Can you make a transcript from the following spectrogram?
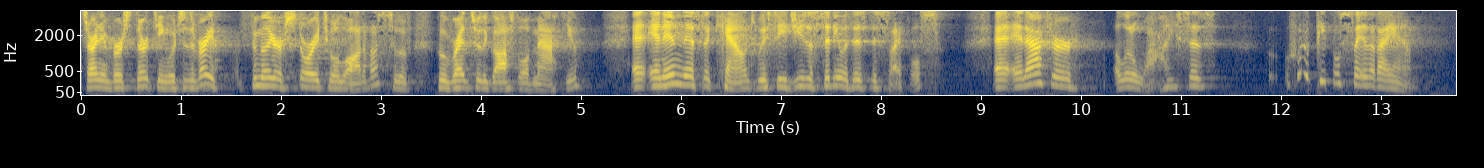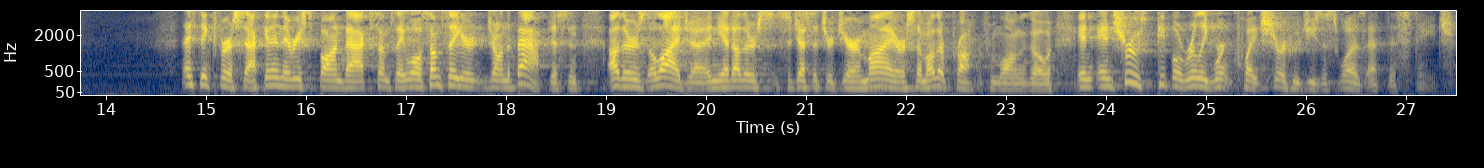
starting in verse 13, which is a very familiar story to a lot of us who have, who've read through the Gospel of Matthew. And, and in this account, we see Jesus sitting with his disciples. And, and after a little while, he says, Who do people say that I am? They think for a second and they respond back. Some say, well, some say you're John the Baptist and others Elijah and yet others suggest that you're Jeremiah or some other prophet from long ago. In, in truth, people really weren't quite sure who Jesus was at this stage.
